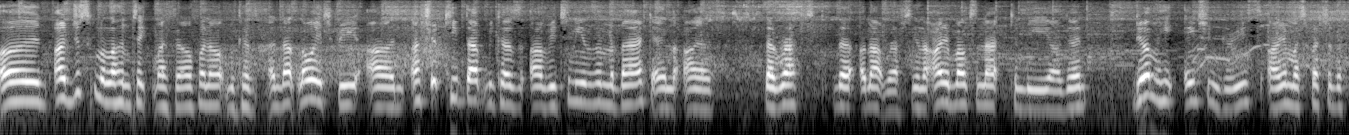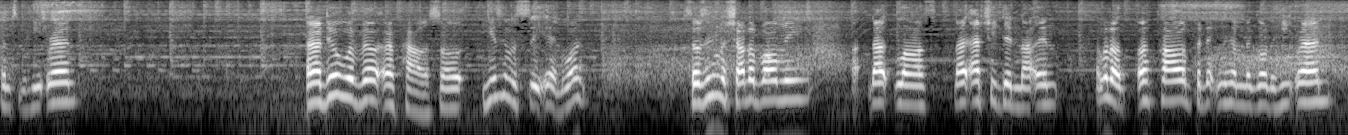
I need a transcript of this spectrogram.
uh, I'm just gonna let him take my Phantom out because uh, that low HP. Uh, I should keep that because uh, Victinian's in the back and uh, the refs, the uh, not refs, you know, Iron Barbs and that can be uh, good. Do you have heat, Ancient Greece? I am a special defensive Heatran. And I do with Earth Power, so he's gonna stay in. What? So he's gonna Shadow Ball me. Uh, that lost. That actually did nothing. I'm gonna Earth Power, predicting him to go to Heatran.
